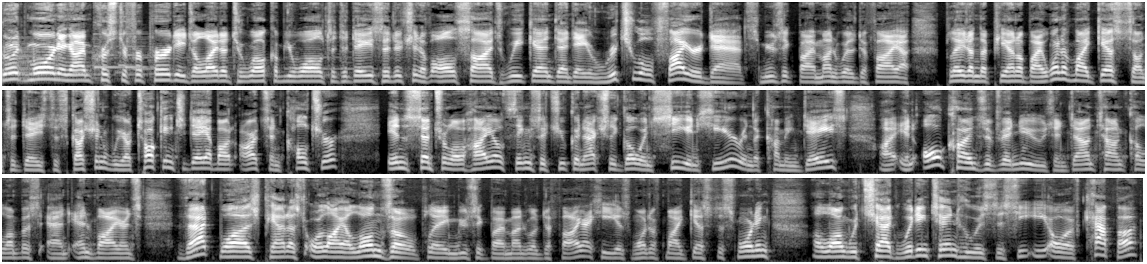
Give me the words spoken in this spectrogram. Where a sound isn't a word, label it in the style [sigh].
Good morning. I'm Christopher Purdy, delighted to welcome you all to today's edition of All Sides Weekend and a ritual fire dance. Music by Manuel de Falla, played on the piano by one of my guests on today's discussion. We are talking today about arts and culture in Central Ohio, things that you can actually go and see and hear in the coming days uh, in all kinds of venues in downtown Columbus and environs. That was pianist Orlay Alonso playing music by Manuel de Falla. He is one of my guests this morning, along with Chad Whittington, who is the CEO of CAPA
